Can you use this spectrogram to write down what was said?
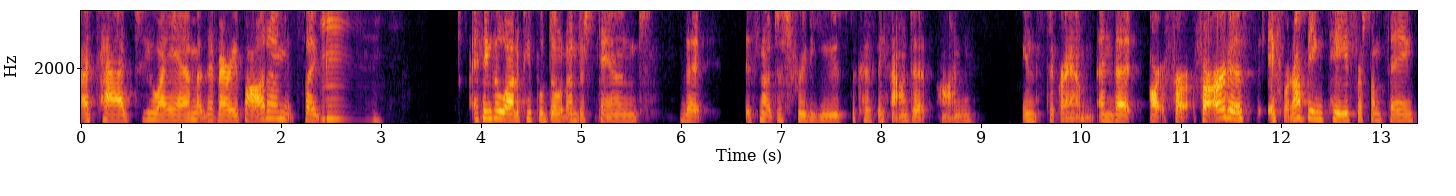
a tag to who I am at the very bottom. It's like mm I think a lot of people don't understand that it's not just free to use because they found it on Instagram, and that art, for for artists, if we're not being paid for something,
